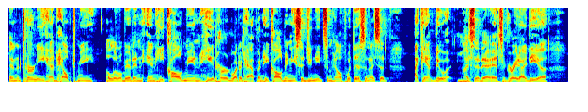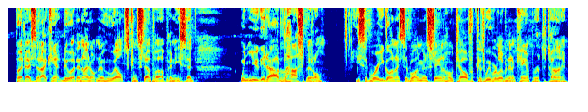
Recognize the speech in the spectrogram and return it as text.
an attorney had helped me a little bit and, and he called me and he had heard what had happened. He called me and he said, you need some help with this? And I said, I can't do it. I said, it's a great idea, but I said, I can't do it. And I don't know who else can step up. And he said, when you get out of the hospital, he said, where are you going? I said, well, I'm going to stay in a hotel because we were living in a camper at the time.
